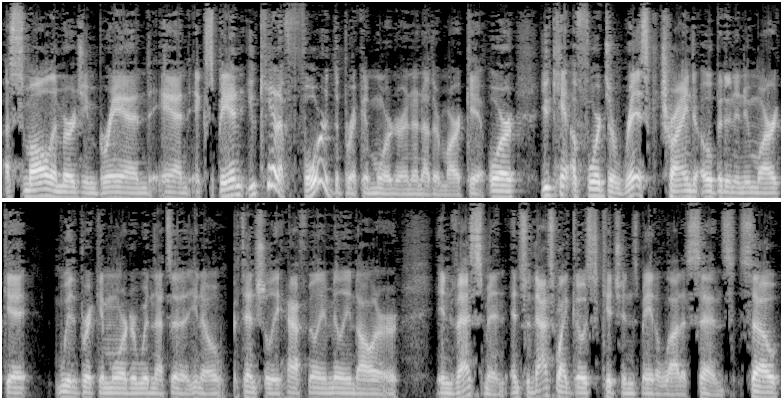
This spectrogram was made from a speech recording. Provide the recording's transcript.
a, small emerging brand and expand you can't afford the brick and mortar in another market or you can't afford to risk trying to open in a new market with brick and mortar when that's a you know potentially half million million dollar investment and so that's why ghost kitchens made a lot of sense so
